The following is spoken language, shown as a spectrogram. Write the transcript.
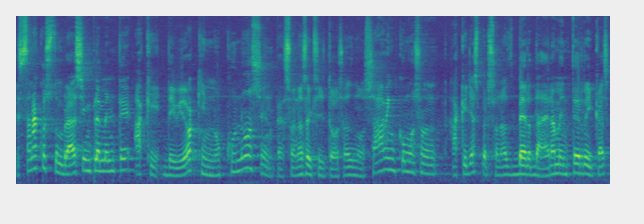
están acostumbradas simplemente a que debido a que no conocen personas exitosas, no saben cómo son aquellas personas verdaderamente ricas,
